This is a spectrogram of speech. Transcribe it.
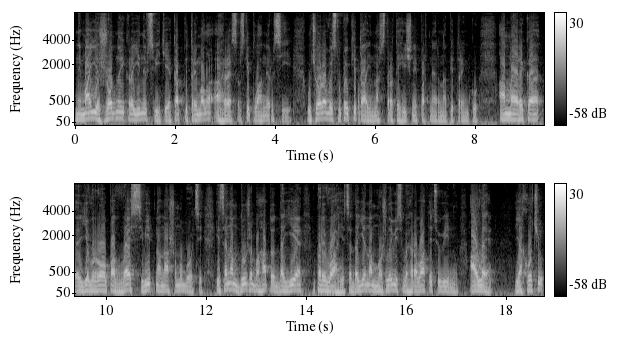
Немає жодної країни в світі, яка б підтримала агресорські плани Росії. Учора виступив Китай, наш стратегічний партнер на підтримку. Америка, е, Європа, весь світ на нашому боці. І це нам дуже багато дає переваги. Це дає нам можливість вигравати цю війну. Але я хочу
